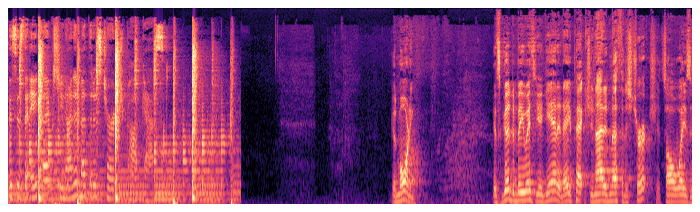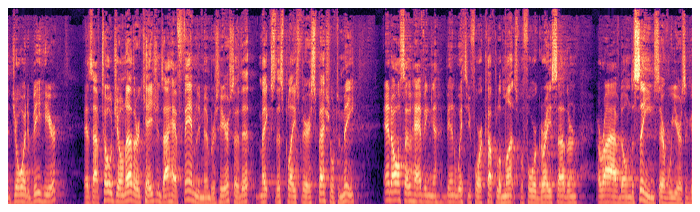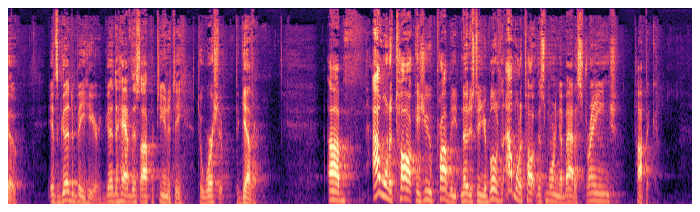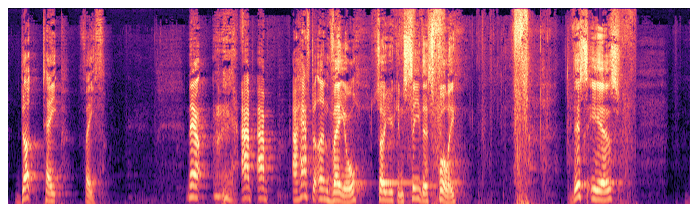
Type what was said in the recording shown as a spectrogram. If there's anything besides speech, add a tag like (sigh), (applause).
This is the Apex United Methodist Church podcast. Good morning. It's good to be with you again at Apex United Methodist Church. It's always a joy to be here. As I've told you on other occasions, I have family members here, so that makes this place very special to me. And also, having uh, been with you for a couple of months before Gray Southern arrived on the scene several years ago. It's good to be here, good to have this opportunity to worship together. Um, I want to talk, as you probably noticed in your bulletin, I want to talk this morning about a strange topic duct tape faith. Now, (clears throat) I, I, I have to unveil so you can see this fully. This is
